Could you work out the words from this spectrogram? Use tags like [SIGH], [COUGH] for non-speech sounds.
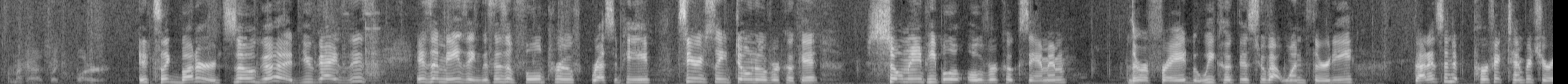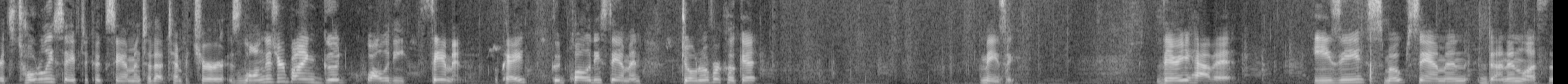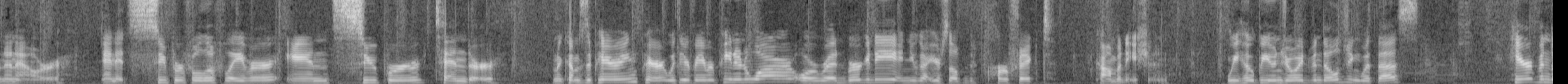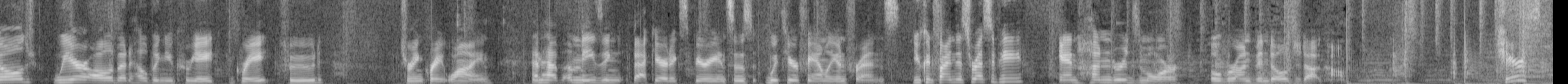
Oh my God, it's like butter. It's like butter, it's so good. You guys, this is amazing. This is a foolproof recipe. Seriously, don't overcook it. So many people overcook salmon. They're afraid, but we cook this to about 130. That is a perfect temperature. It's totally safe to cook salmon to that temperature as long as you're buying good quality salmon, okay? Good quality salmon. Don't overcook it. Amazing. There you have it. Easy smoked salmon done in less than an hour. And it's super full of flavor and super tender. When it comes to pairing, pair it with your favorite Pinot Noir or Red Burgundy and you got yourself the perfect combination. We hope you enjoyed Vindulging with us. Here at Vindulge, we are all about helping you create great food, drink great wine, and have amazing backyard experiences with your family and friends. You can find this recipe and hundreds more over on Vindulge.com. Cheers!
